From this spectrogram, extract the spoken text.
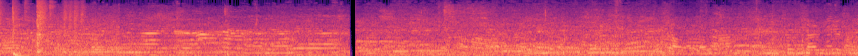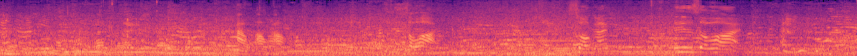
Ow, ow, ow. So hot. So good. This is so hot.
